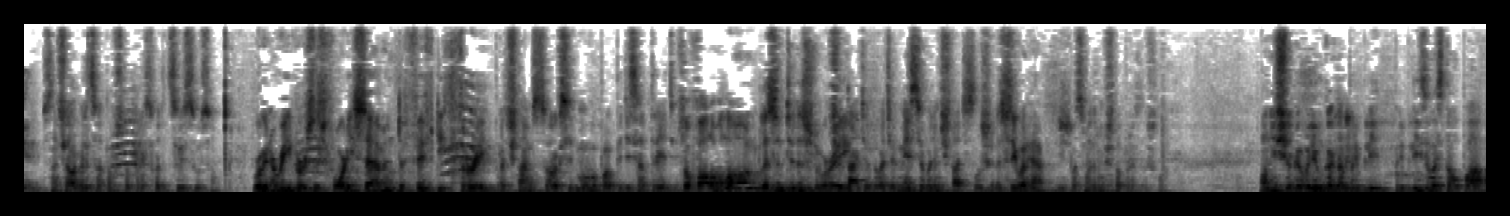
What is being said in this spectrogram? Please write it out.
И сначала говорится о том, что происходит с Иисусом. We're going to read verses 47 to 53. Прочитаем с 47 по 53. So follow along, listen to the story. Читайте, давайте вместе будем читать, слушать. Let's see what happens. И посмотрим, что произошло. Он еще говорил, когда прибли- приблизилась толпа.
